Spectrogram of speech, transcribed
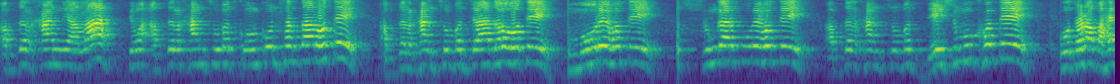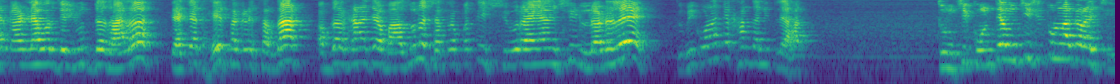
अफजल खान आला. तेव्हा अफजल खान सोबत कोण कोण सरदार होते? अफजल खान सोबत जाधव होते मोरे होते शृंगारपुरे होते. अफजल खान सोबत देशमुख होते. कोथळा बाहेर काढल्यावर जे युद्ध झालं त्याच्यात हे सगळे सरदार अफजल खानाच्या बाजूने छत्रपती शिवरायांशी लढले. तुम्ही कोणाच्या खानदानीतले आहात? तुमची कोणत्या उंचीशी तुलना करायची?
